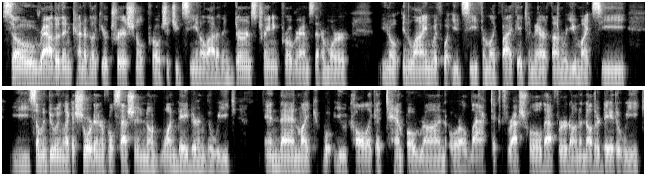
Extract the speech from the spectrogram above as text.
So rather than kind of like your traditional approach that you'd see in a lot of endurance training programs that are more, you know, in line with what you'd see from like 5K to marathon, where you might see someone doing like a short interval session on one day during the week and then like what you would call like a tempo run or a lactic threshold effort on another day of the week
